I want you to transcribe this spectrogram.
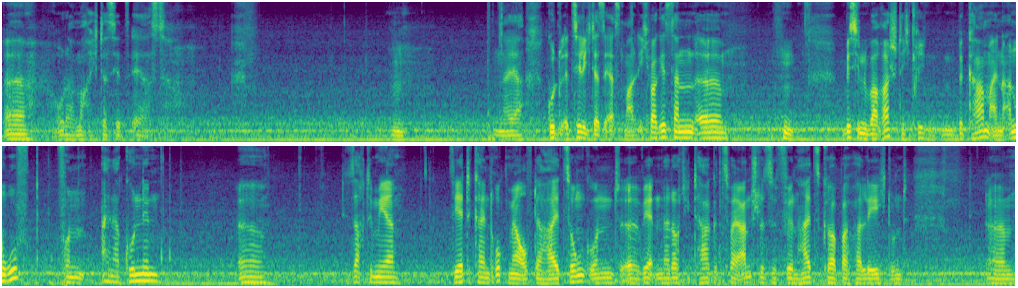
Äh, oder mache ich das jetzt erst? Hm. Naja, gut, erzähle ich das erstmal. Ich war gestern äh, hm, ein bisschen überrascht. Ich krieg, bekam einen Anruf von einer Kundin, äh, die sagte mir, sie hätte keinen Druck mehr auf der Heizung und äh, wir hätten da doch die Tage zwei Anschlüsse für einen Heizkörper verlegt und ähm,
